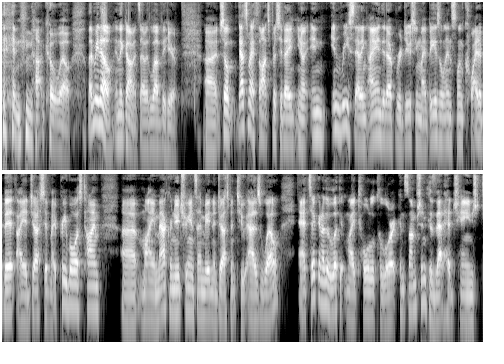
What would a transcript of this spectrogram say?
and not go well? Let me know in the comments. I would love to hear. Uh, so that's my thoughts for today. You know, in in resetting, I ended up reducing my basal insulin quite a bit. I adjusted my pre-bolus time. Uh, my macronutrients I made an adjustment to as well. And I took another look at my total caloric consumption because that had changed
